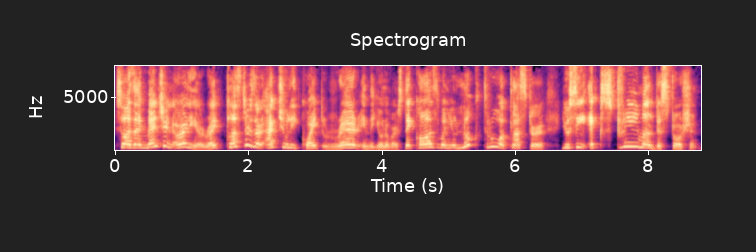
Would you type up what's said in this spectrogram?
So as I mentioned earlier, right, clusters are actually quite rare in the universe. They cause when you look through a cluster, you see extremal distortion.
